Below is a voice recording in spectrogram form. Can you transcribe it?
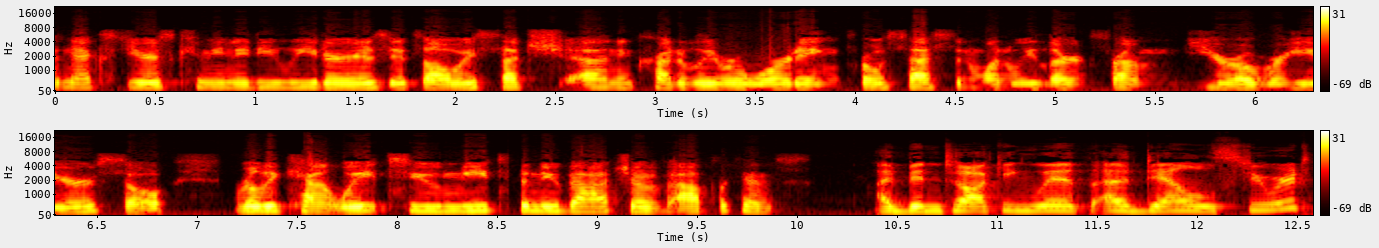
next year's community leaders. It's always such an incredibly rewarding process and one we learn from year over year. So, really can't wait to meet the new batch of applicants. I've been talking with Adele Stewart.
